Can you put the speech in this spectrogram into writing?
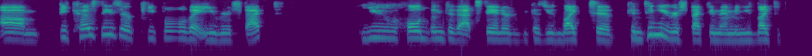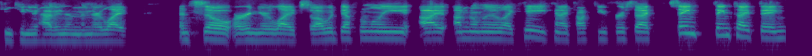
Um, because these are people that you respect, you hold them to that standard because you'd like to continue respecting them and you'd like to continue having them in their life. And so, or in your life. So I would definitely, I, I'm normally like, hey, can I talk to you for a sec? Same, same type thing.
